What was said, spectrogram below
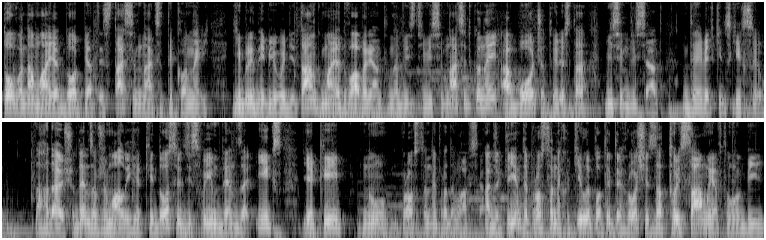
то вона має до 517 коней. Гібридний BYD танк має два варіанти на 218 коней або 489 кінських сил. Нагадаю, що Денза вже мали гіркий досвід зі своїм Денза X, який ну просто не продавався. Адже клієнти просто не хотіли платити гроші за той самий автомобіль.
